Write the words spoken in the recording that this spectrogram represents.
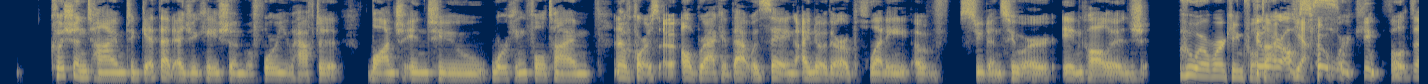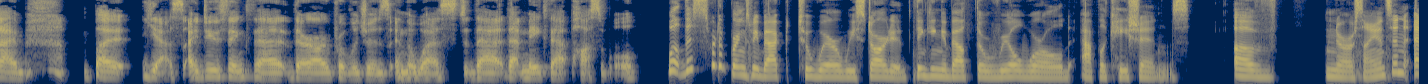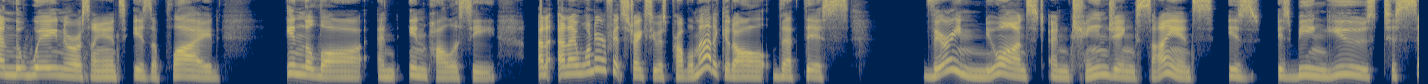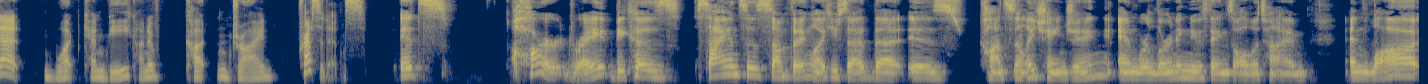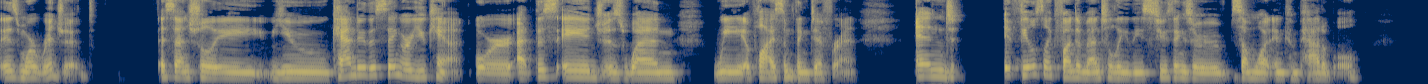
cushion time to get that education before you have to launch into working full time. And of course, uh, I'll bracket that with saying I know there are plenty of students who are in college who are working full time. who are also yes. working full time. But yes, I do think that there are privileges in the West that that make that possible. Well, this sort of brings me back to where we started, thinking about the real world applications of neuroscience and, and the way neuroscience is applied in the law and in policy. And, and I wonder if it strikes you as problematic at all that this very nuanced and changing science is is being used to set what can be kind of cut and dried precedents. It's hard, right? Because science is something, like you said, that is constantly changing and we're learning new things all the time. And law is more rigid. Essentially, you can do this thing or you can't. Or at this age is when we apply something different. And it feels like fundamentally these two things are somewhat incompatible.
